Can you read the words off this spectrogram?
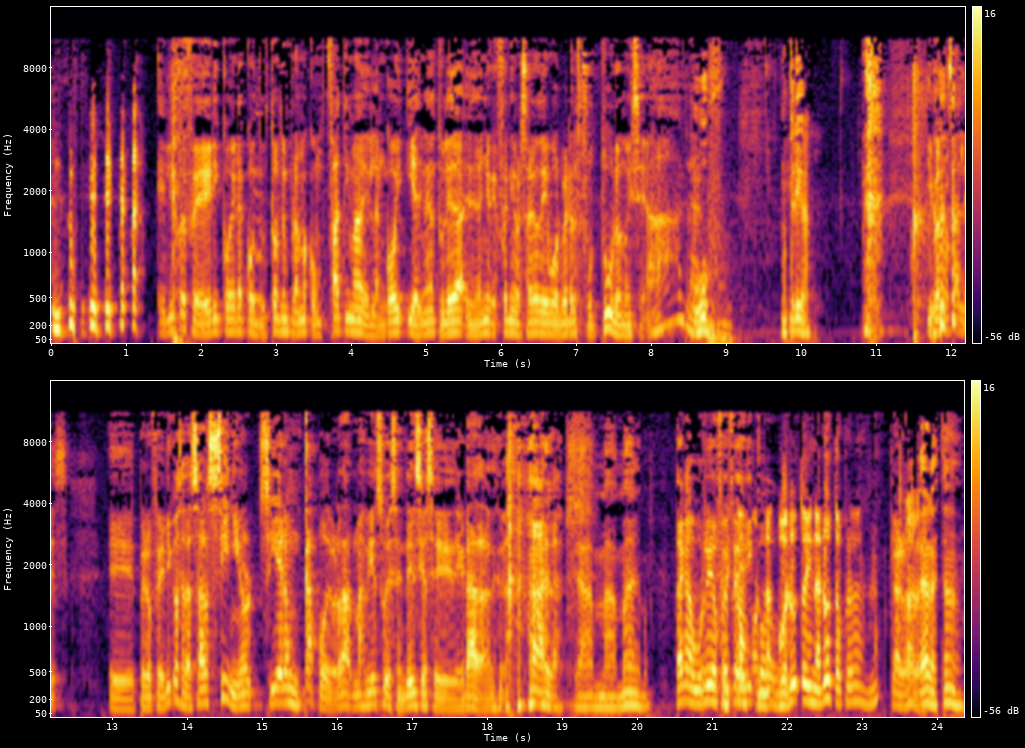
El hijo de Federico era conductor de un programa con Fátima de Langoy y Adriana Tuleda en el año que fue aniversario de Volver al Futuro. ¿no? Dice, ¡Hala! Uf, un trío. Iván González. Eh, pero Federico Salazar Senior sí era un capo de verdad, más bien su descendencia se degrada. Ala. La mamá. Tan aburrido fue Federico. Boruto y Naruto, pero, ¿no? Claro, Claro. Claro, está.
